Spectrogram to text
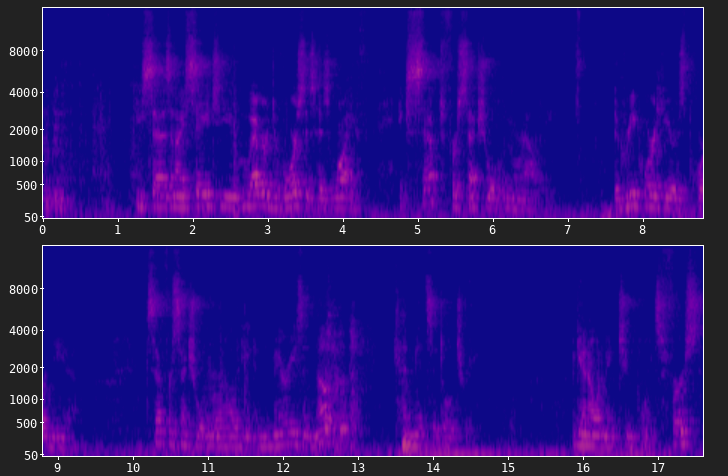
he says, And I say to you, whoever divorces his wife, except for sexual immorality. The Greek word here is porneia. Except for sexual immorality and marries another, commits adultery. Again, I want to make two points. First,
